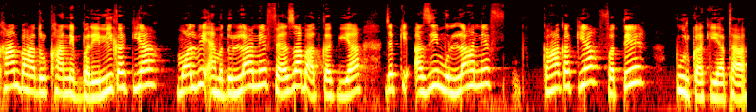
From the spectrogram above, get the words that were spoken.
खान बहादुर खान ने बरेली का किया। मौलवी अहमदुल्लाह ने फैज़ाबाद का किया, जबकि अजीमुल्लाह ने कहाँ का किया? फतेहपुर का किया था।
